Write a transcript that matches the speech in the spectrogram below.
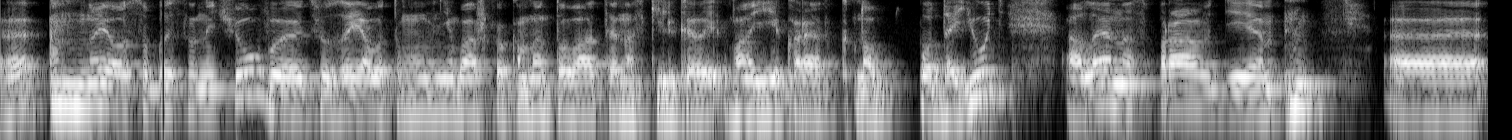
Е, ну я особисто не чув е, цю заяву, тому мені важко коментувати наскільки вони її коректно подають. Але насправді е,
